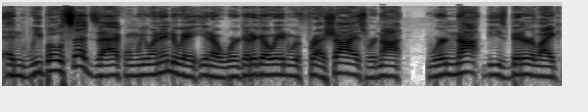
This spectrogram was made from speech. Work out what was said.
and we both said Zach when we went into it, you know we're gonna go in with fresh eyes, we're not we're not these bitter like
